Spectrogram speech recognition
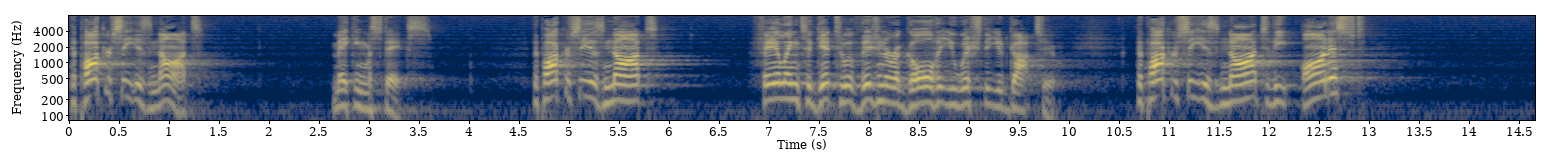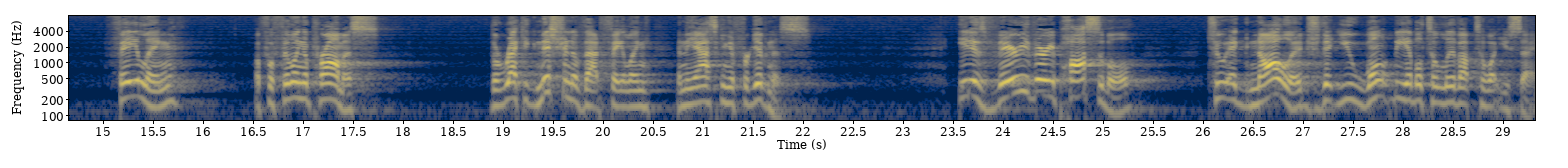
hypocrisy is not making mistakes. Hypocrisy is not failing to get to a vision or a goal that you wish that you'd got to. Hypocrisy is not the honest failing of fulfilling a promise, the recognition of that failing, and the asking of forgiveness. It is very, very possible to acknowledge that you won't be able to live up to what you say.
